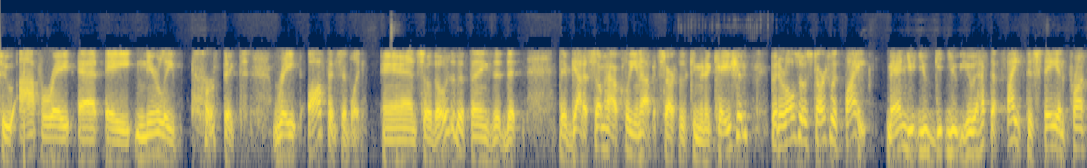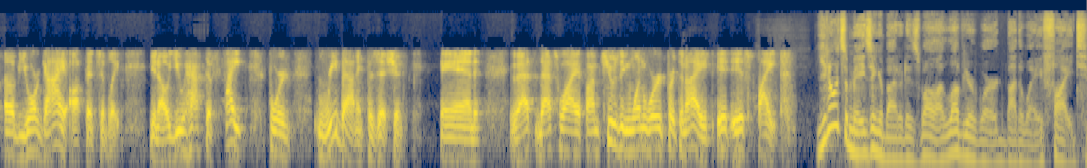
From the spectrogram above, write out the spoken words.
to operate at a nearly perfect rate offensively, and so those are the things that that they've got to somehow clean up. It starts with communication, but it also starts with fight. Man, you you you you have to fight to stay in front of your guy offensively. You know, you have to fight for rebounding position, and that that's why if I'm choosing one word for tonight, it is fight. You know what's amazing about it as well? I love your word, by the way, fight.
